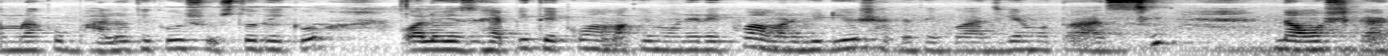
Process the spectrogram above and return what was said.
তোমরা খুব ভালো থেকো, সুস্থ থেকো অলওয়েজ হ্যাপি থেকো, আমাকে মনে রেখো, আমার ভিডিওর সাথে থেকো। আজকের মতো আসছি, নমস্কার।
